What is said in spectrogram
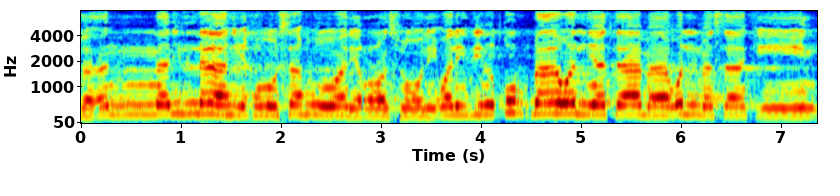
فأن لله خمسه وللرسول ولذي القربى واليتامى والمساكين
